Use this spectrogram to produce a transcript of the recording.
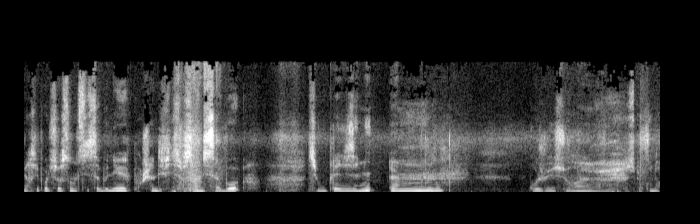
merci pour les 66 abonnés, prochain défi 70 abos, s'il vous plaît les amis. Bon je vais sur, j'espère qu'on là.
